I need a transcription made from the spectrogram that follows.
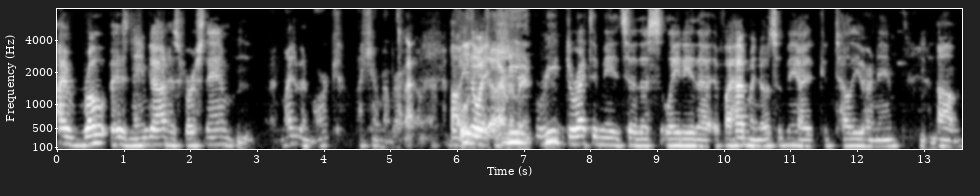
I wrote his name down. His first name Mhm. it might have been Mark. I can't remember. I don't know. Uh, Cool either way, though, he redirected me to this lady that if I had my notes with me, I could tell you her name. Mhm. um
